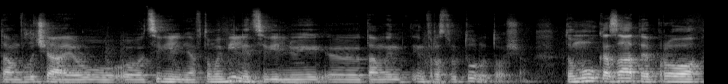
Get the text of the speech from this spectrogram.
Там влучає у цивільні автомобілі, цивільну е, там інфраструктуру тощо. Тому казати про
